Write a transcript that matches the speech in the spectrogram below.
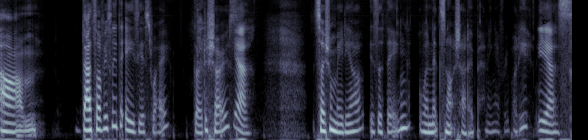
um, that's obviously the easiest way. Go to shows. Yeah. Social media is a thing when it's not shadow banning everybody. Yes.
